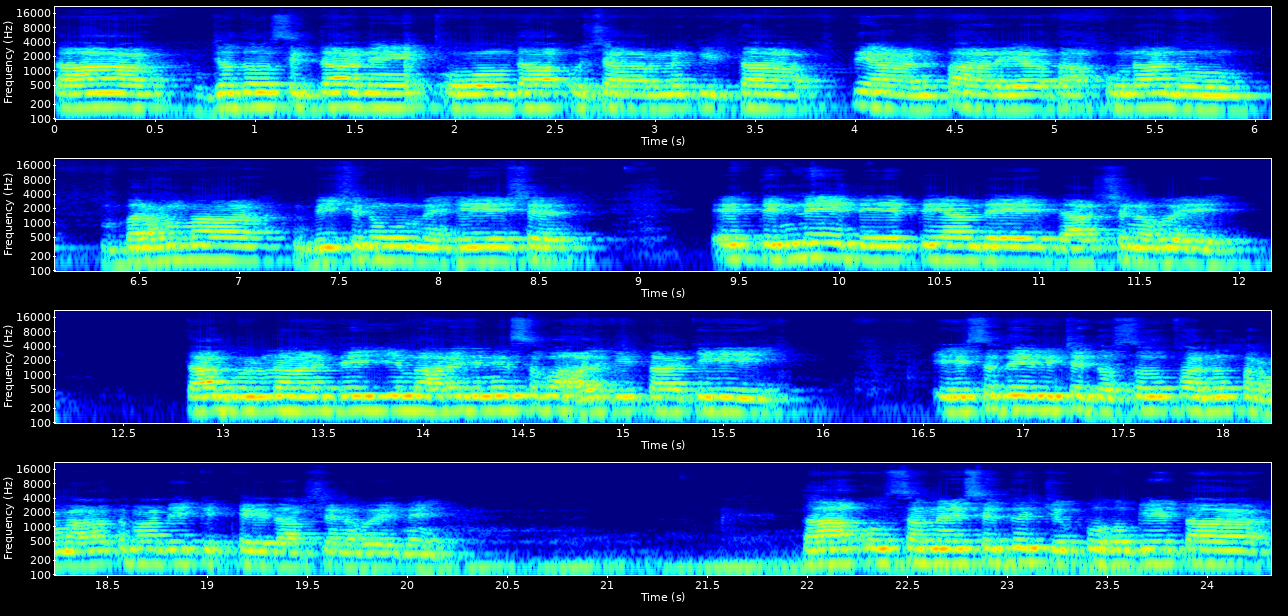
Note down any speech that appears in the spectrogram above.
ਤਾਂ ਜਦੋਂ ਸਿੱਧਾ ਨੇ ਓਮ ਦਾ ਉਚਾਰਨ ਕੀਤਾ, ਧਿਆਨ ਧਾਰਿਆ, ਤਾਂ ਉਹਨਾਂ ਨੂੰ ਬ੍ਰਹਮਾ, ਵਿਸ਼ਨੂੰ, ਮਹੇਸ਼, ਇਹ ਤਿੰਨੇ ਦੇਵਤਿਆਂ ਦੇ ਦਰਸ਼ਨ ਹੋਏ। ਤਾਂ ਗੁਰੂ ਨਾਨਕ ਦੇਵ ਜੀ ਮਹਾਰਾਜ ਨੇ ਸਵਾਲ ਕੀਤਾ ਕਿ ਇਸ ਦੇ ਵਿੱਚ ਦੱਸੋ ਤੁਹਾਨੂੰ ਪਰਮਾਤਮਾ ਦੇ ਕਿੱਥੇ ਦਰਸ਼ਨ ਹੋਏ ਨੇ? ਤਾਂ ਉਸ ਸਮੇਂ ਸਿੱਧ ਚੁੱਪ ਹੋ ਗਏ ਤਾਂ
